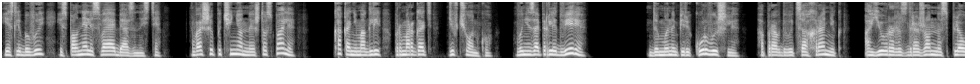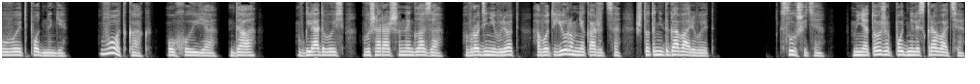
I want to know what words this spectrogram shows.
«если бы вы исполняли свои обязанности. Ваши подчиненные что, спали? Как они могли проморгать девчонку? Вы не заперли двери?» «Да мы на перекур вышли», — оправдывается охранник, а Юра раздраженно сплевывает под ноги. «Вот как!» — охую я. «Да». Вглядываюсь в ошарашенные глаза. Вроде не врет, а вот Юра, мне кажется, что-то не договаривает. «Слушайте, меня тоже подняли с кровати»,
